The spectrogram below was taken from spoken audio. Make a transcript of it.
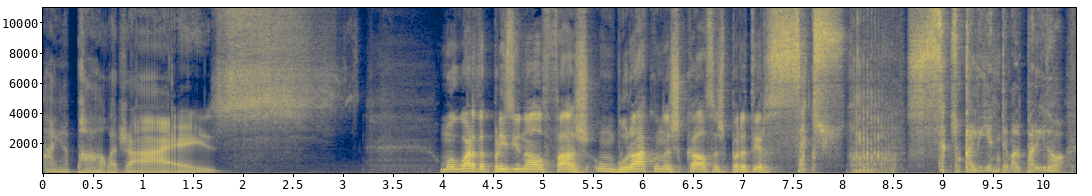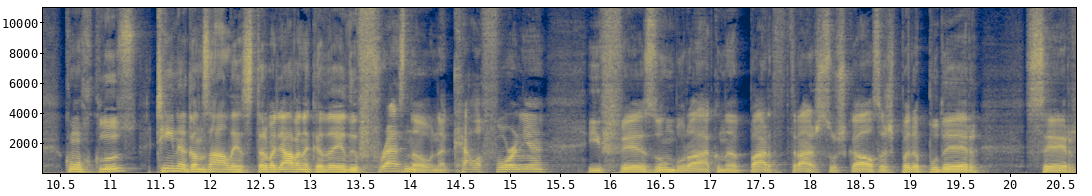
I apologize. Uma guarda prisional faz um buraco nas calças para ter sexo. Sexo caliente, mal parido com o recluso. Tina Gonzalez trabalhava na cadeia de Fresno, na Califórnia, e fez um buraco na parte de trás de suas calças para poder ser.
